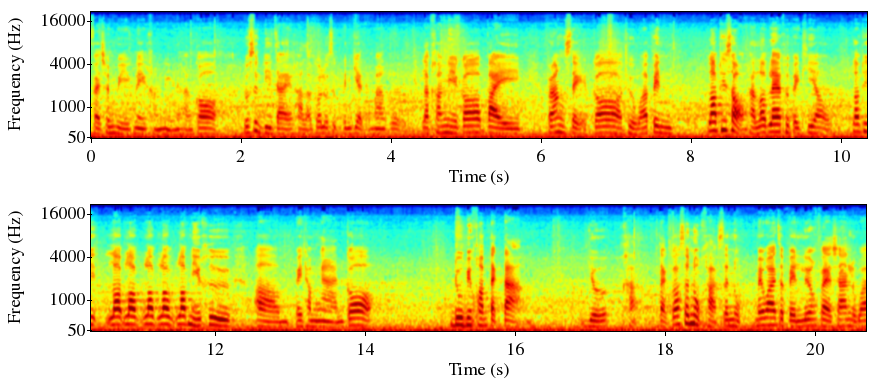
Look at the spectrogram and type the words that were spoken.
แฟชั่นวีคในครั้งนี้นะคะ ก็รู้สึกดีใจค่ะ แล้วก็รู้สึกเป็นเกียรติมากเลย และครั้งนี้ก็ไป ฝรั่งเศสก็ถือว่าเป็นรอบที่สองค่ะรอบแรกคือไปเที่ยว รอบที่รอบรอบรอบรอบรอบนี้คืออไปทำงานก็ดูมีความแตกต่างเยอะค่ะ แต่ก็สนุกค่ะสนุกไม่ว่าจะเป็นเรื่องแฟชั่น หรือว่า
